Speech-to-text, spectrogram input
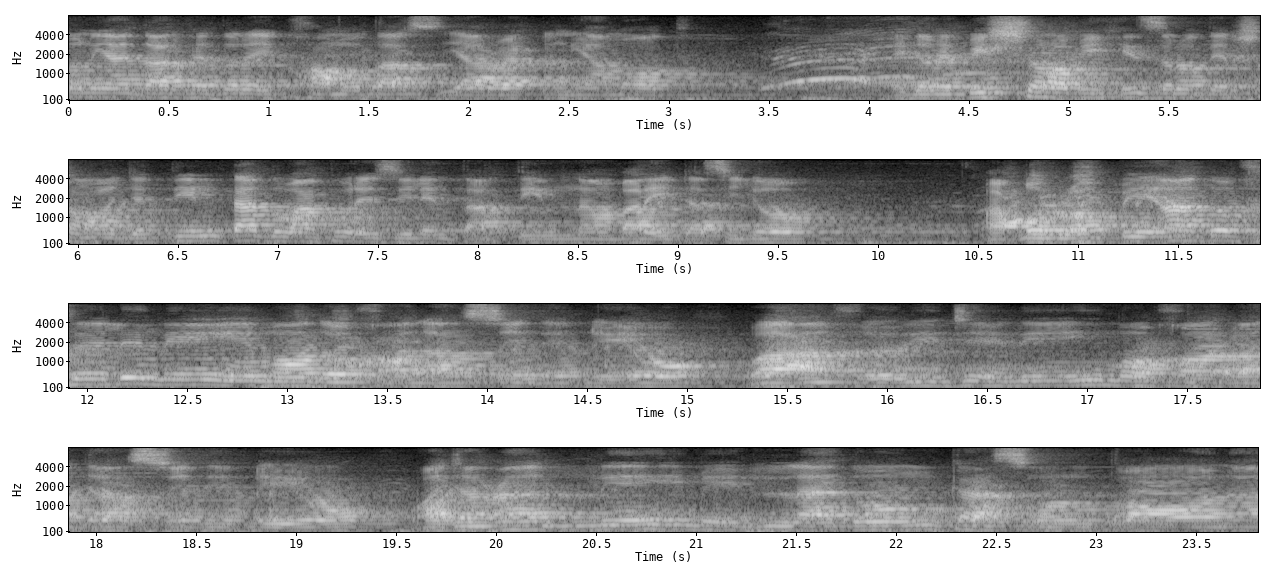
দুনিয়ায়, তার ভেতরে ক্ষমতা আরও একটা নিয়ামত। এই জন্য বিশ্বনবী হিজরতের সময় যে তিনটা দোয়া করেছিলেন তার তিন নাম্বার এইটা ছিল أقول ربي أدخلني مدخل الصدق وأخرجني مخرج الصدق واجعل لي من لدنك سلطانا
